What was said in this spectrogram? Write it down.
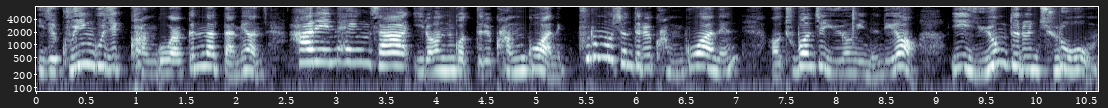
이제 구인구직 광고가 끝났다면 할인 행사 이런 것들을 광고하는 프로모션들을 광고하는 어, 두 번째 유형이 있는데요. 이 유형들은 주로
